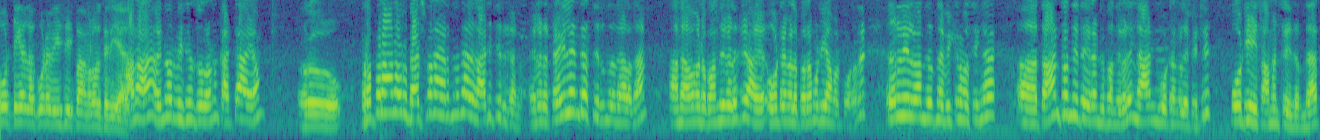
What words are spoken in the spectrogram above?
போட்டிகள்ல கூட வீசிப்பாங்களோ தெரியாது. ஆனா இன்னொரு விஷயம் சொல்லணும். கட்டாயம் ஒரு ப்ராப்பரான ஒரு பேட்ஸ்மேனாக இருந்தது அதில் அடிச்சிருக்காங்க எங்களோட டைலண்டர்ஸ் இருந்ததால தான் அந்த அவங்களோட பந்துகளுக்கு ஓட்டங்களை பெற முடியாமல் போனது. இறுதியில் வந்திருந்த விக்ரமசிங்க தான் சந்தித்த இரண்டு பந்துகளில் நான்கு ஓட்டங்களை பெற்று போட்டியை சமன் செய்திருந்தார்.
